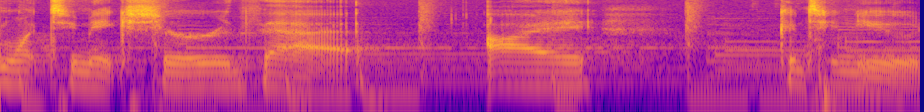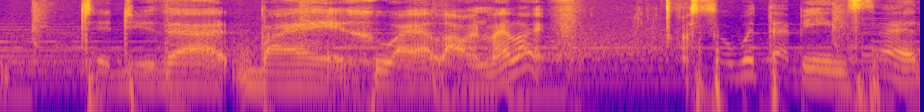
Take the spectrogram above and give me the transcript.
want to make sure that I continue to do that by who I allow in my life. So, with that being said,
